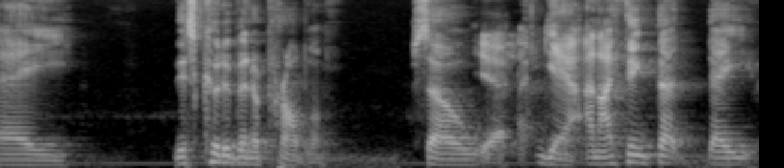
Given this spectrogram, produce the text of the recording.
a this could have been a problem. So Yeah. yeah, and I think that they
